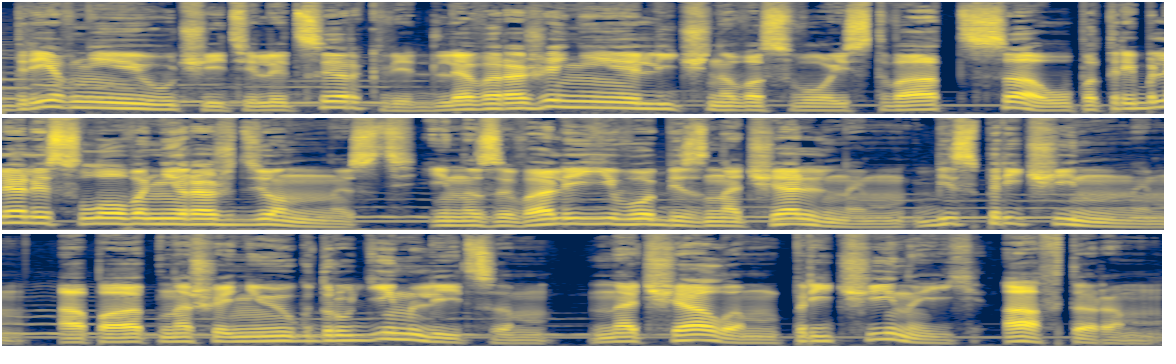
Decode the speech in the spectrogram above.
Древние учители церкви для выражения личного свойства Отца употребляли слово «нерожденность» и называли его безначальным, беспричинным, а по отношению к другим лицам – началом, причиной, автором.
